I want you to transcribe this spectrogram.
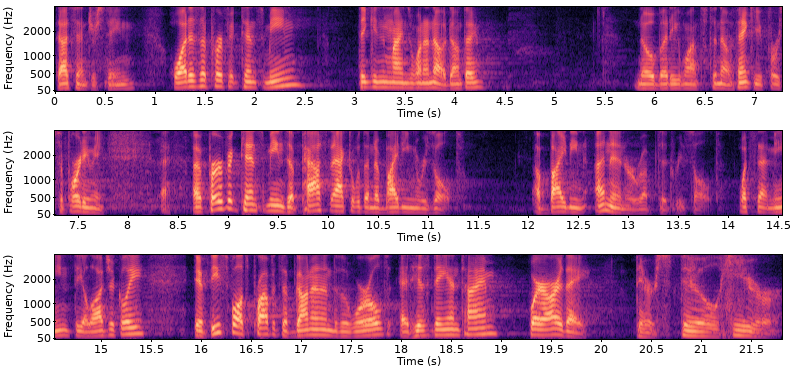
that's interesting. What does a perfect tense mean? Thinking minds want to know, don't they? Nobody wants to know. Thank you for supporting me. A perfect tense means a past act with an abiding result, abiding uninterrupted result. What's that mean theologically? If these false prophets have gone into the world at his day and time, where are they? They're still here.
